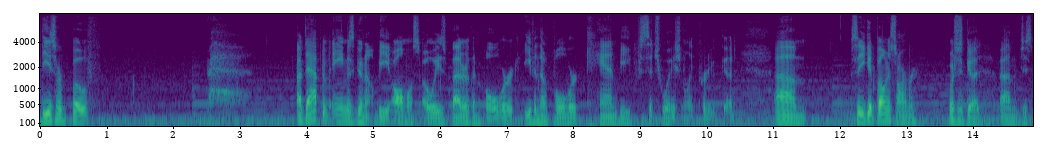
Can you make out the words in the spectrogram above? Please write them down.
These are both adaptive aim is going to be almost always better than bulwark even though bulwark can be situationally pretty good. Um, so you get bonus armor which is good. Um, just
